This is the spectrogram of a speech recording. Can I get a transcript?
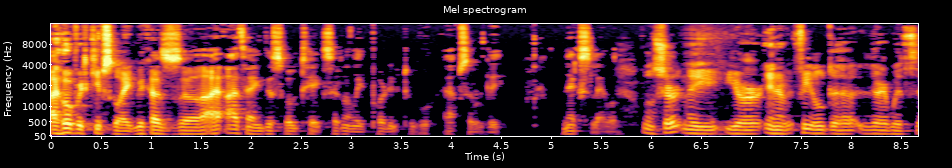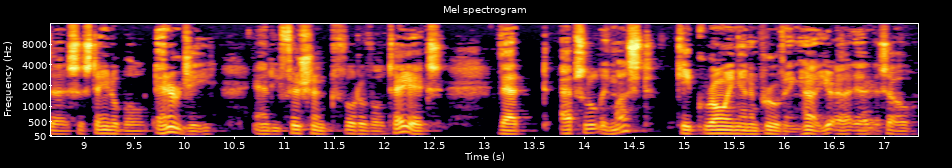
I hope it keeps going because uh, I, I think this will take certainly Purdue to absolutely next level. Well, certainly you're in a field uh, there with uh, sustainable energy and efficient photovoltaics that absolutely must keep growing and improving. Huh? You, uh, uh so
